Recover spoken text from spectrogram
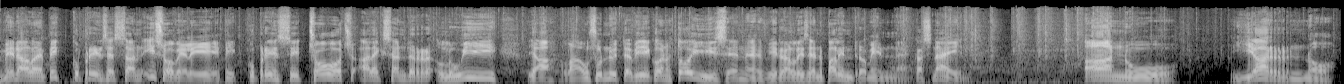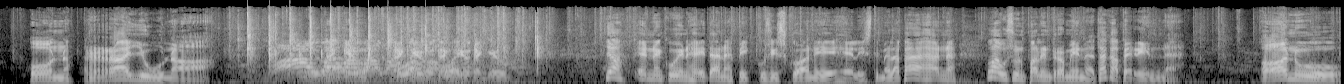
Minä olen pikkuprinsessan isoveli, pikkuprinssi George Alexander Louis, ja lausun nyt viikon toisen virallisen palindromin. Kas näin? Anu, Jarno on rajuna. Thank you, thank you, thank you, thank you. Ja ennen kuin heitän pikkusiskoani helistimellä päähän, lausun palindromin takaperin. Anu,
